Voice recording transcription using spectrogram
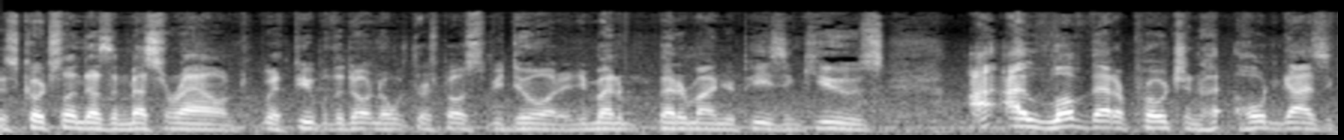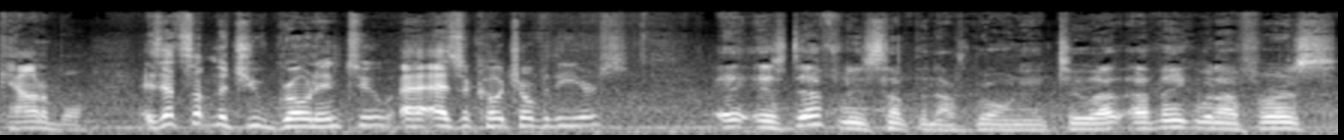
because Coach Lynn doesn't mess around with people that don't know what they're supposed to be doing, and you better mind your P's and Q's. I, I love that approach and holding guys accountable. Is that something that you've grown into as a coach over the years? It's definitely something I've grown into. I, I think when I first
